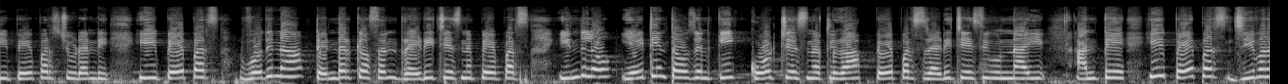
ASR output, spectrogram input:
ఈ పేపర్స్ చూడండి. ఈ పేపర్స్ వదిన టెండర్ కోసం రెడీ చేసిన పేపర్స్. ఇందులో ఎయిటీన్ థౌజండ్కి కోట్ చేసినట్లుగా పేపర్స్ రెడీ చేసి ఉన్నాయి. అంటే ఈ పేపర్స్ జీవన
